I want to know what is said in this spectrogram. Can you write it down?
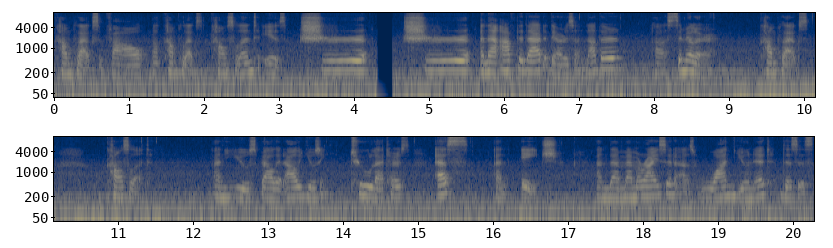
complex vowel, a complex consonant is ch, ch, and then after that there is another uh, similar complex consonant, and you spell it out using two letters S and H, and then memorize it as one unit. This is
